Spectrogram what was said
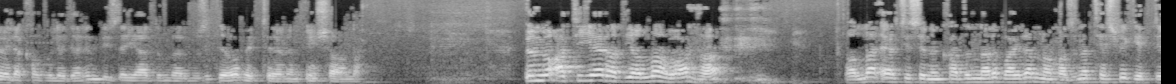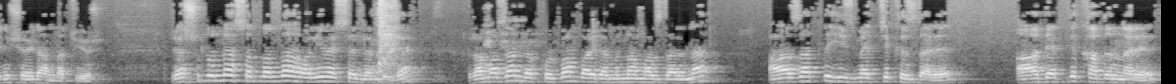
Öyle kabul edelim, biz de yardımlarımızı devam ettirelim inşallah. Ümmü Atiye radıyallahu anha Allah elçisinin kadınları bayram namazına teşvik ettiğini şöyle anlatıyor. Resulullah sallallahu aleyhi ve sellem ile Ramazan ve Kurban Bayramı namazlarına azatlı hizmetçi kızları, adetli kadınları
